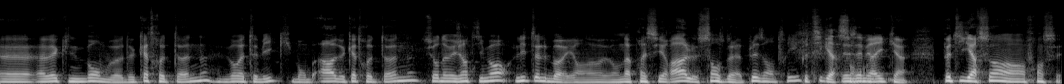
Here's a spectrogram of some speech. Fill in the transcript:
euh, avec une bombe de 4 tonnes, une bombe atomique, bombe A de 4 tonnes, surnommée gentiment Little Boy. On, on appréciera le sens de la plaisanterie Petit garçon. des Américains. Petit garçon en français.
